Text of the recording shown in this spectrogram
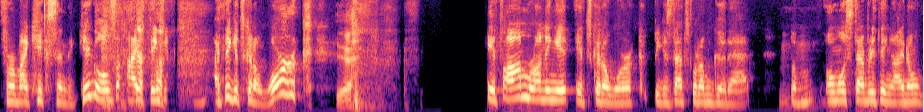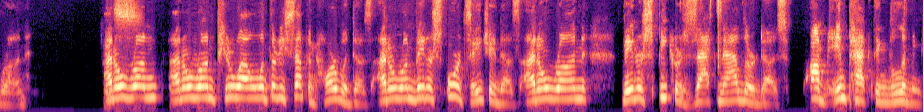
for my kicks and giggles. I think. I think it's going to work. Yeah. If I'm running it, it's going to work because that's what I'm good at. But Mhm. almost everything I don't run. I don't run. I don't run Pure Wow 137. Harwood does. I don't run Vayner Sports. AJ does. I don't run Vayner Speakers. Zach Nadler does. I'm impacting the living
